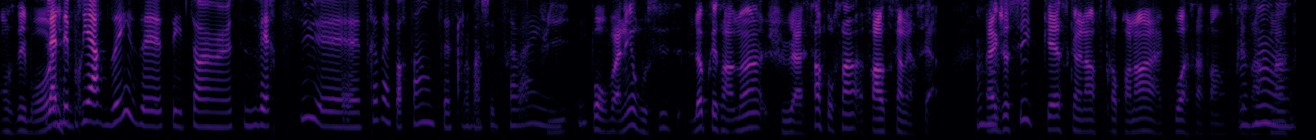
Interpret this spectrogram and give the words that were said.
on se débrouille. La débrouillardise, euh, c'est un, c'est une vertu euh, très importante sur le marché du travail. Puis, aussi. pour venir aussi, là, présentement, je suis à 100 à faire du commercial. Mhm. que je sais qu'est-ce qu'un entrepreneur, à quoi ça pense présentement. Mhm.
